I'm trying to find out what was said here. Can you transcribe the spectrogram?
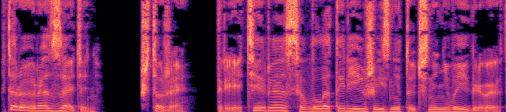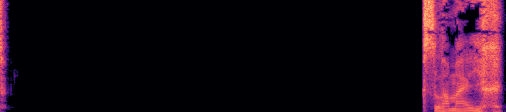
Второй раз за день. Что же, третий раз в лотерею жизни точно не выигрывают. Сломай их.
